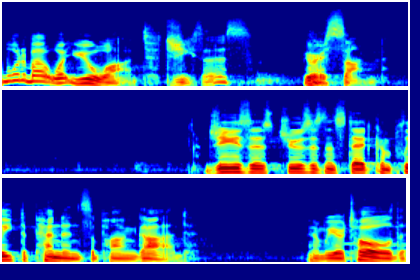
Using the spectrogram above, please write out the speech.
What about what you want, Jesus? You're his son. Jesus chooses instead complete dependence upon God. And we are told,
